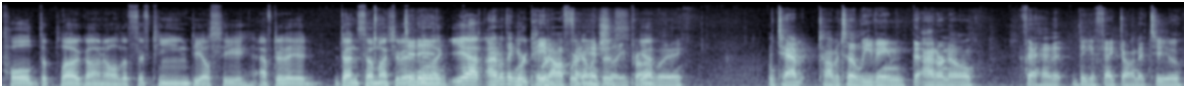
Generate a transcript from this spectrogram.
pulled the plug on all the 15 DLC after they had done so much of it. Didn't like, yeah, I don't think it paid we're- off we're financially, this." Yeah. probably. And Tab- Tabata leaving, I don't know if that had a big effect on it too.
